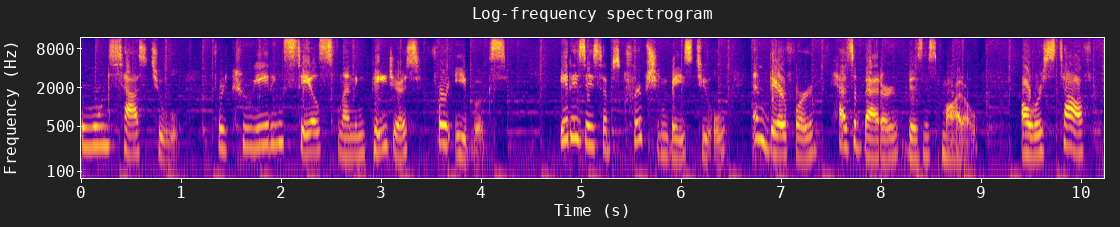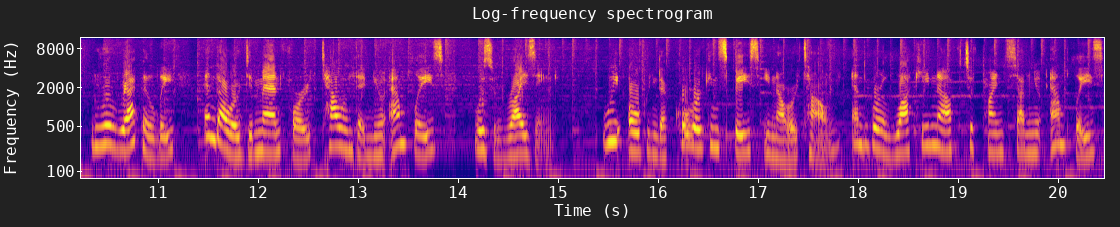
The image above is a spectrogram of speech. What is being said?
own SaaS tool for creating sales landing pages for ebooks. It is a subscription-based tool and therefore has a better business model. Our staff grew rapidly and our demand for talented new employees was rising. We opened a co-working space in our town and were lucky enough to find some new employees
